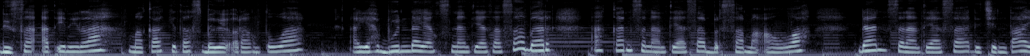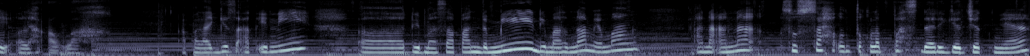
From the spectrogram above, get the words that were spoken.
Di saat inilah maka kita sebagai orang tua ayah bunda yang senantiasa sabar akan senantiasa bersama Allah dan senantiasa dicintai oleh Allah apalagi saat ini uh, di masa pandemi di mana memang anak-anak susah untuk lepas dari gadgetnya.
